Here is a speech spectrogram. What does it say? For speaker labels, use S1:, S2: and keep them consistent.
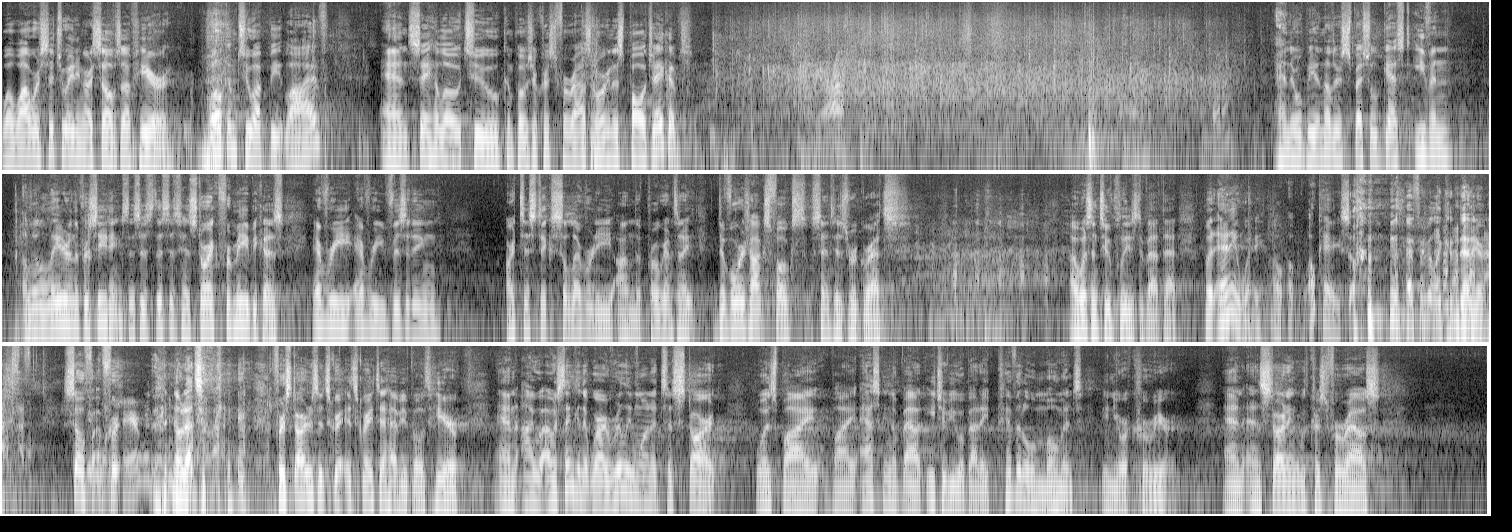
S1: Well, while we're situating ourselves up here, welcome to Upbeat Live and say hello to composer Christopher Rouse and organist Paul Jacobs. And there will be another special guest even a little later in the proceedings. This is, this is historic for me because every, every visiting artistic celebrity on the program tonight, Dvorak's folks sent his regrets. I wasn't too pleased about that. But anyway, oh, oh, okay, so I feel like I'm down here. So
S2: for,
S1: for no, that's okay. For starters, it's great. It's great to have you both here. And I, I was thinking that where I really wanted to start was by, by asking about each of you about a pivotal moment in your career. And, and starting with Christopher Rouse,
